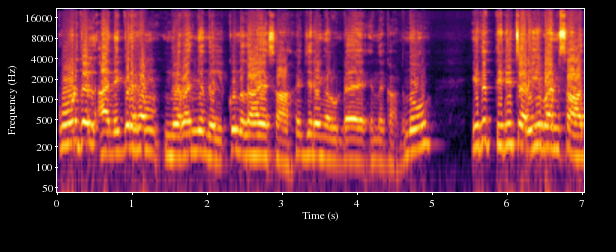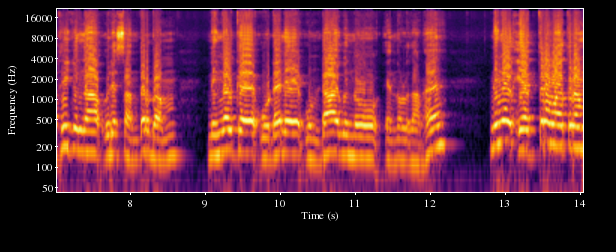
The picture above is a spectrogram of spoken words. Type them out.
കൂടുതൽ അനുഗ്രഹം നിറഞ്ഞു നിൽക്കുന്നതായ സാഹചര്യങ്ങളുണ്ട് എന്ന് കാണുന്നു. ഇത് തിരിച്ചറിയുവാൻ സാധിക്കുന്ന ഒരു സന്ദർഭം നിങ്ങൾക്ക് ഉടനെ ഉണ്ടാകുന്നു എന്നുള്ളതാണ്. നിങ്ങൾ എത്രമാത്രം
